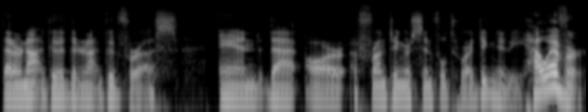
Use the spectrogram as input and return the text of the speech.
that are not good, that are not good for us, and that are affronting or sinful to our dignity. However,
